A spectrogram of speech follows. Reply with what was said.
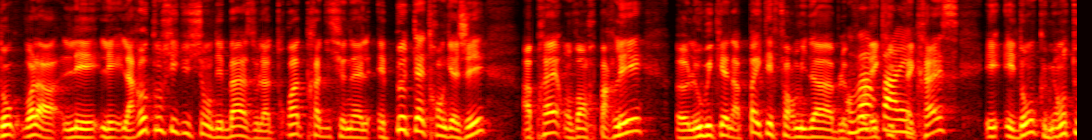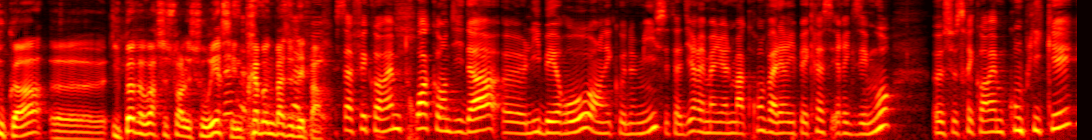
Donc voilà, les- les- la reconstitution des bases de la droite traditionnelle est peut-être engagée. Après, on va en reparler. Euh, le week-end n'a pas été formidable On pour l'équipe. Pécresse. Et, et donc, mais en tout cas, euh, ils peuvent avoir ce soir le sourire. C'est une Ça- très bonne base de fait- départ. ça fait quand même trois candidats euh, libéraux en économie, c'est-à-dire Emmanuel Macron, Valérie Pécresse, Éric Zemmour. Euh, ce serait quand même compliqué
